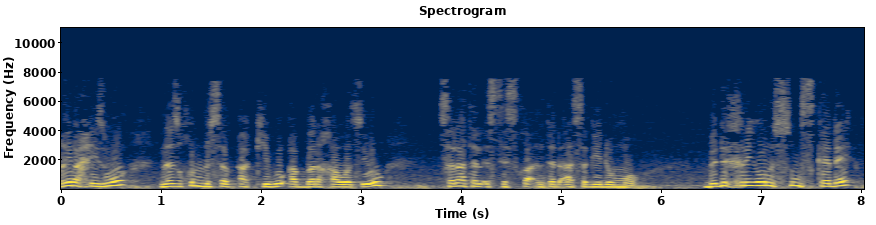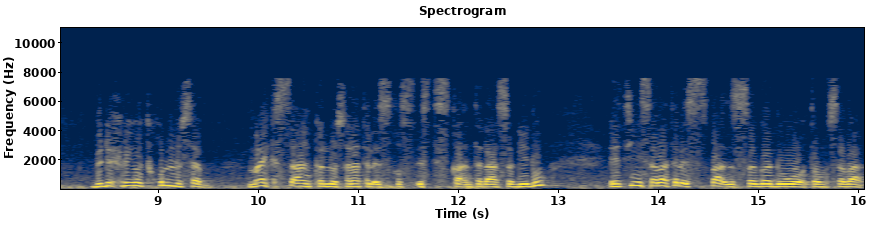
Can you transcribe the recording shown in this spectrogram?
غይራ ሒዝዎ ነዚ ኩሉ ሰብ ኣኪቡ ኣብ በረኻ ወፂኡ ሰላት እስትስቃ እንተ ደኣ ሰጊዱ እሞ ብድሕሪኡ ንሱ ምስከደ ብድሕሪኡ እቲ ኩሉ ሰብ ማይ ክሰኣን ከሎ ሰላት እስትስቃ እተ ሰጊዱ እቲ ሰላት እስትስቃ ዝሰገድዎ እቶም ሰባት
